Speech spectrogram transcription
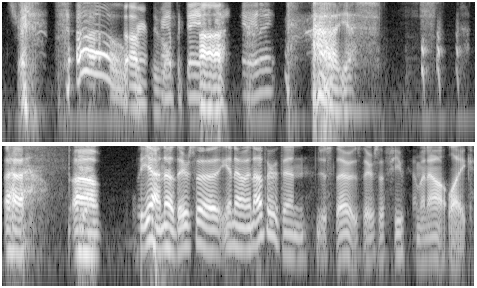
That's right. Oh, Unbelievable. Uh, Ah, yes. Uh, um, but yeah, no, there's a you know, and other than just those, there's a few coming out like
